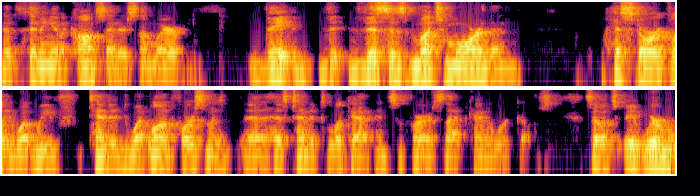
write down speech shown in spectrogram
that's sitting in a comp center somewhere. They th- this is much more than historically what we've tended, what law enforcement uh, has tended to look at insofar as that kind of work goes. So it's it, we're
